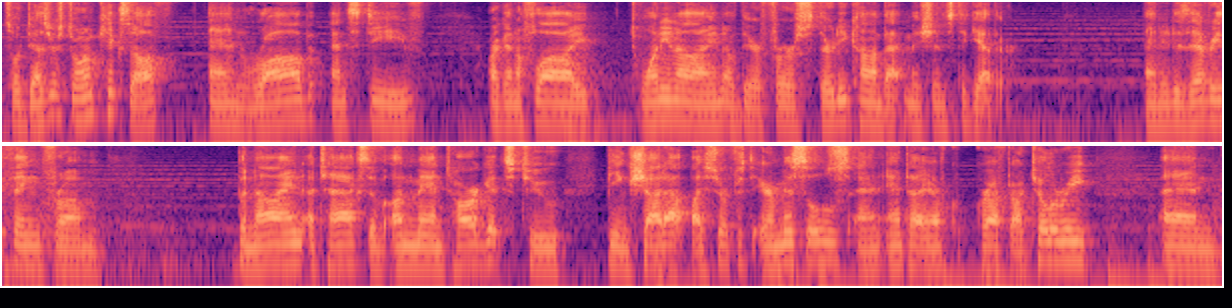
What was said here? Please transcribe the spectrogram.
So Desert Storm kicks off, and Rob and Steve are going to fly 29 of their first 30 combat missions together. And it is everything from benign attacks of unmanned targets to being shot out by surface to air missiles and anti aircraft artillery. And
